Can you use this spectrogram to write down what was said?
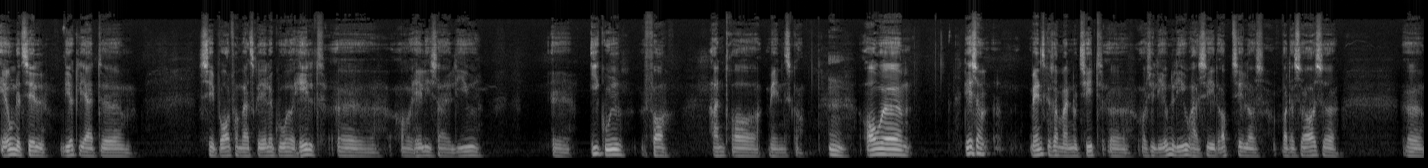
evne til virkelig at øh, se bort fra materielle goder helt øh, og hellige sig i livet øh, i Gud for andre mennesker. Mm. Og øh, det er så mennesker, som man nu tit, øh, også i levende liv, har set op til os, hvor der så også øh,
